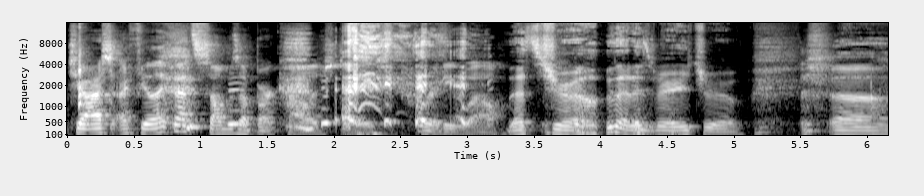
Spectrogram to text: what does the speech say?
Josh, I feel like that sums up our college days pretty well. That's true. that is very true. Uh,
